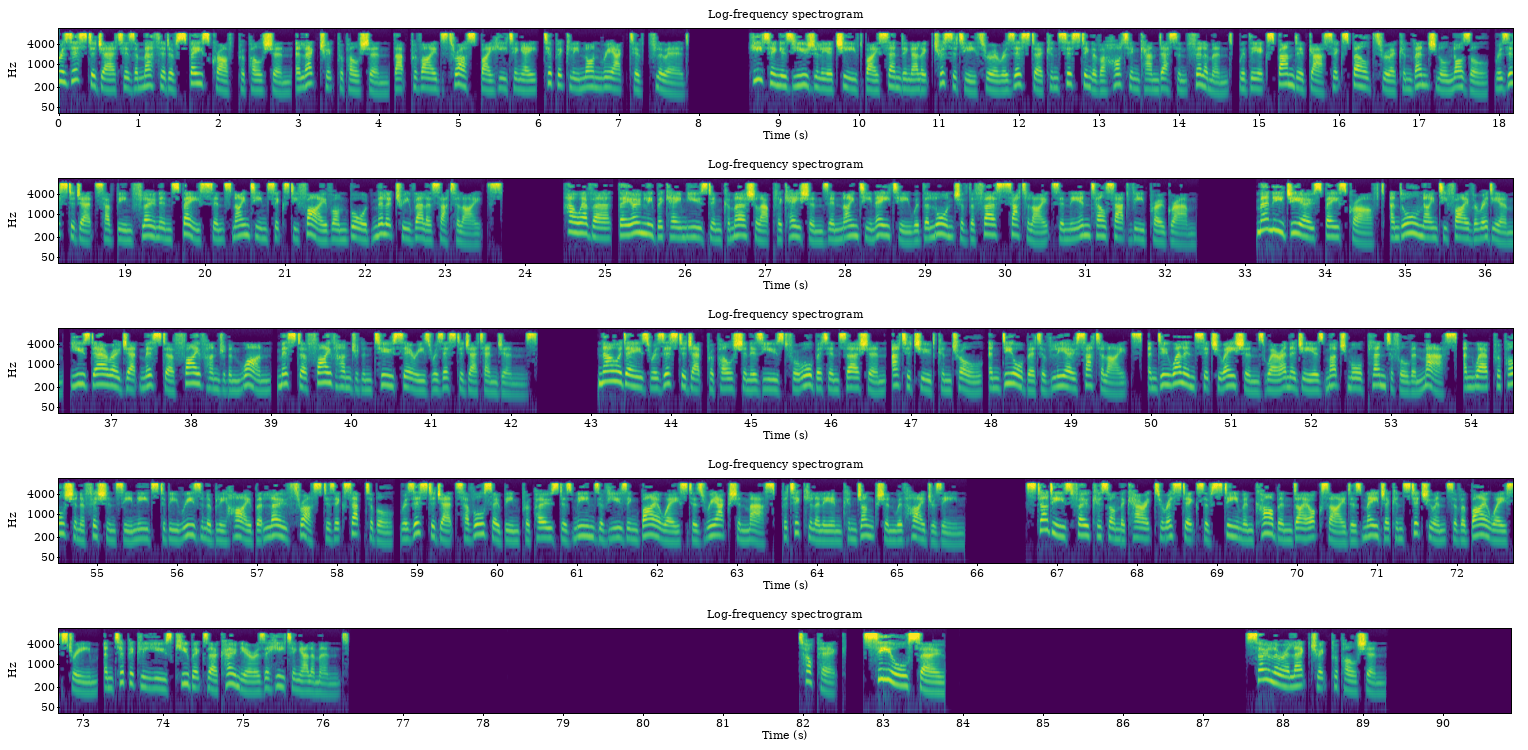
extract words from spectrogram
resistojet is a method of spacecraft propulsion, electric propulsion that provides thrust by heating a typically non-reactive fluid. Heating is usually achieved by sending electricity through a resistor consisting of a hot incandescent filament, with the expanded gas expelled through a conventional nozzle. Resistojets have been flown in space since 1965 on board military Vela satellites. However, they only became used in commercial applications in 1980 with the launch of the first satellites in the Intelsat V program. Many GEO spacecraft, and all 95 Iridium, used Aerojet Mister 501, Mister 502 series resistojet engines. Nowadays resistojet propulsion is used for orbit insertion, attitude control, and deorbit of LEO satellites, and do well in situations where energy is much more plentiful than mass, and where propulsion efficiency needs to be reasonably high but low thrust is acceptable. Resistojets have also been proposed as means of using biowaste as reaction mass, particularly in conjunction with hydrazine. Studies focus on the characteristics of steam and carbon dioxide as major constituents of a biowaste stream, and typically use cubic zirconia as a heating element. See also Solar electric propulsion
